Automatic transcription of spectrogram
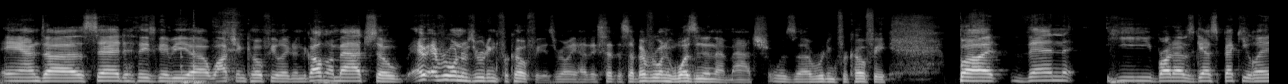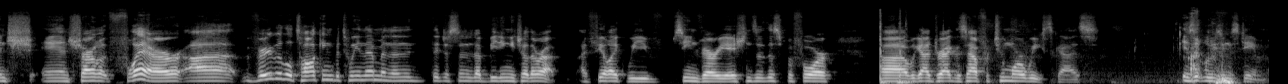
and uh, said he's going to be uh, watching Kofi later in the Gauntlet match. So everyone was rooting for Kofi, is really how they set this up. Everyone who wasn't in that match was uh, rooting for Kofi. But then he brought out his guest, Becky Lynch and Charlotte Flair. Uh, very little talking between them, and then they just ended up beating each other up. I feel like we've seen variations of this before. Uh, we got to drag this out for two more weeks, guys. Is it losing steam?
